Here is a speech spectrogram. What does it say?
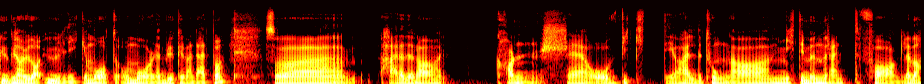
Google har jo da ulike måter å måle brukervennlighet på, så eh, her er det da kanskje òg viktig å holde tunga midt i munnen rent faglig, da,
